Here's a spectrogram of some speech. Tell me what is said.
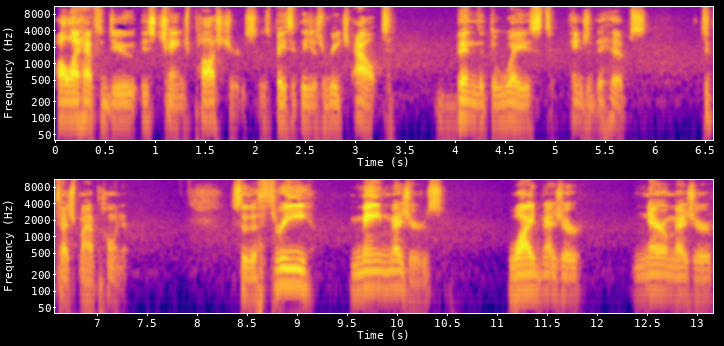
all I have to do is change postures, It's basically just reach out, bend at the waist, hinge at the hips, to touch my opponent. So the three main measures, wide measure, narrow measure,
